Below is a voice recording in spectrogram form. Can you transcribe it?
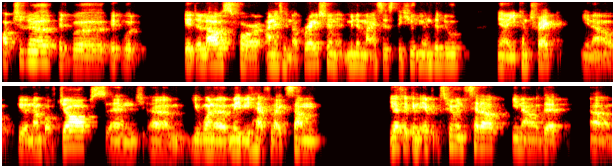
optional. It will it would it allows for unattended operation. It minimizes the human in the loop. You know you can track you know your number of jobs and um, you want to maybe have like some you have like an experiment set up you know that uh,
